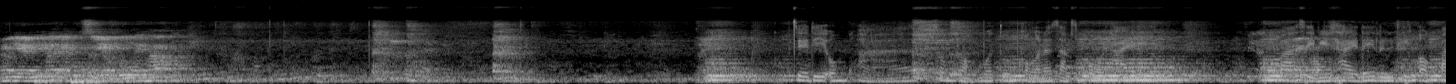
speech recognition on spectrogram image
นักเรียนที่มาจากทุกเสียงรู้ไหมครับเจดีย์องค์ขวา ทรงดอกบัวตูมของอาณาจักรสุโขทัยครูบาศรีวิชัยได้รื้อทิ้งออกไป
